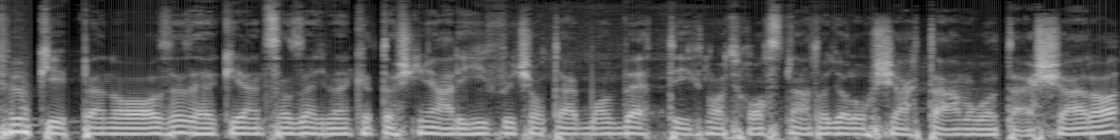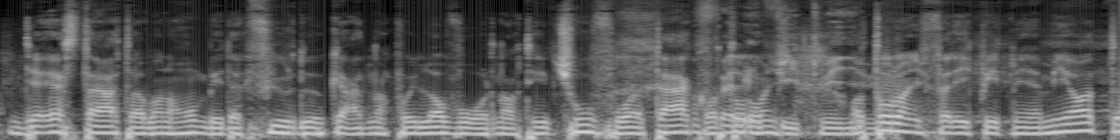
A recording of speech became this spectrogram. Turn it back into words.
Főképpen az 1942-es nyári hívőcsatákban vették nagy hasznát a gyalogság támogatására. Ugye ezt általában a honvédek fürdőkádnak vagy lavornak tép csúfolták A a, torony, a torony felépítménye miatt.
